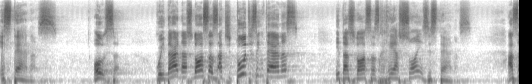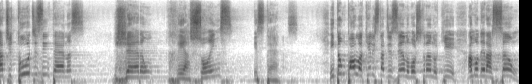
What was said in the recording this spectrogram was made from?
externas. Ouça, cuidar das nossas atitudes internas e das nossas reações externas. As atitudes internas geram reações externas. Então, Paulo aqui ele está dizendo, mostrando que a moderação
